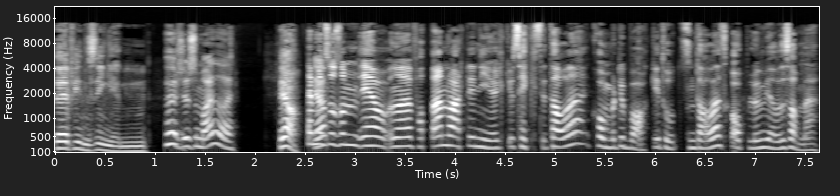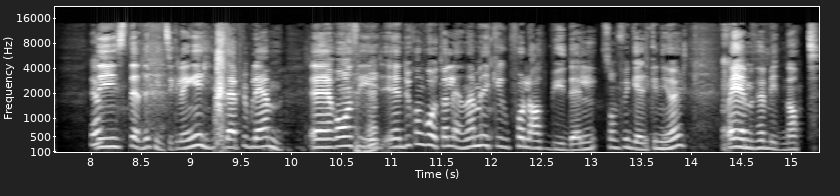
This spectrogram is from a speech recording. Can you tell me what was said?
Det finnes ingen Høres ut som meg, det der. Ja. Det er Ja. litt sånn som Fatter'n har vært i New York i 60-tallet, kommer tilbake i 2000-tallet, skal oppleve mye av det samme. Ja. De stedene fins ikke lenger. Det er et problem. Eh, og han sier eh, du kan gå ut alene, men ikke forlat bydelen. Sånn fungerer ikke i New York. Vær hjemme før midnatt.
